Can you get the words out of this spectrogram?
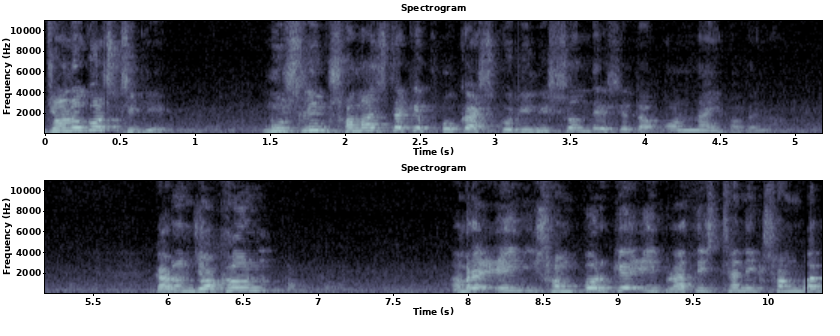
জনগোষ্ঠীকে মুসলিম সমাজটাকে ফোকাস করি, নিঃসন্দেহে সেটা অন্যায় হবে না। কারণ যখন আমরা এই সম্পর্কে, এই প্রাতিষ্ঠানিক সংবাদ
